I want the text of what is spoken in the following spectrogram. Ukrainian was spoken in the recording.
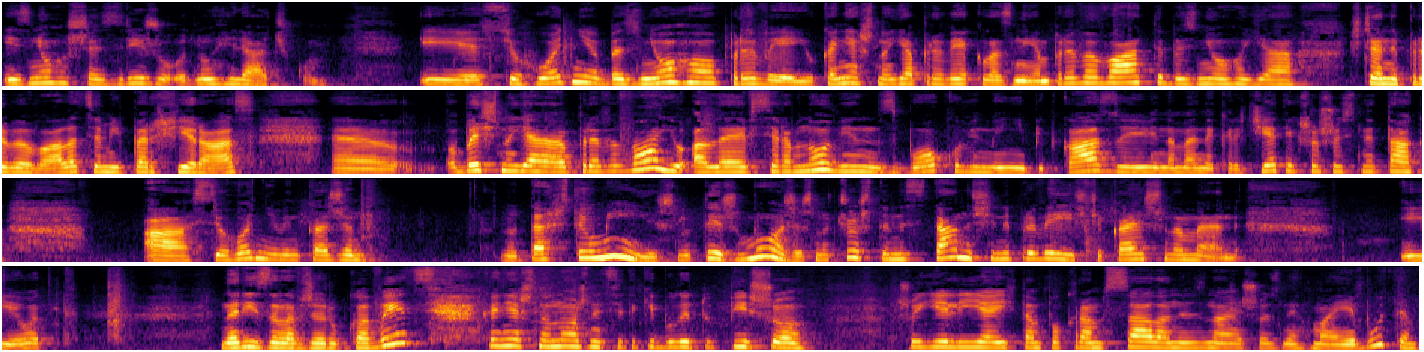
і з нього ще зріжу одну гілячку. І сьогодні без нього привию. Звісно, я привикла з ним прививати, без нього я ще не прививала, це мій перший раз. Е, обично я прививаю, але все одно він збоку, він мені підказує, він на мене кричить, якщо щось не так. А сьогодні він каже: ну та ж ти вмієш, ну ти ж можеш, ну чого ж ти не станеш і не привиєш, чекаєш на мене. І от нарізала вже рукавиць. Звісно, ножниці такі були тупі, що, що єлі я їх там покрамсала, не знаю, що з них має бути.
